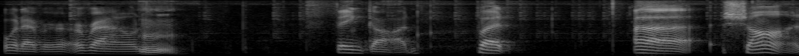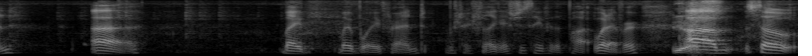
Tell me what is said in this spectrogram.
whatever around. Mm. Thank God. But uh Sean uh my my boyfriend, which I feel like I should say for the pot, whatever. Yes. Um, so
